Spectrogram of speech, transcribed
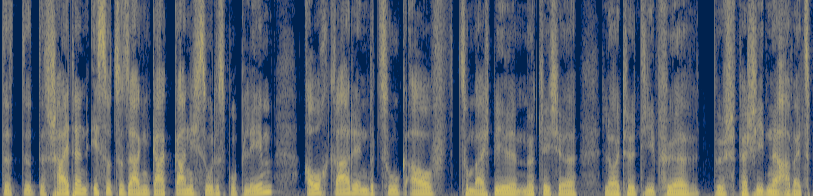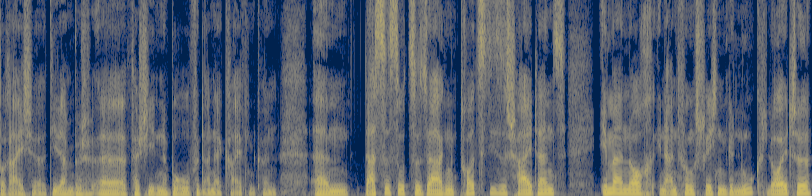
das, das Scheitern ist sozusagen gar, gar nicht so das Problem, auch gerade in Bezug auf zum Beispiel mögliche Leute, die für verschiedene Arbeitsbereiche, die dann äh, verschiedene Berufe dann ergreifen können. Ähm, dass es sozusagen trotz dieses Scheiterns immer noch in Anführungsstrichen genug Leute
